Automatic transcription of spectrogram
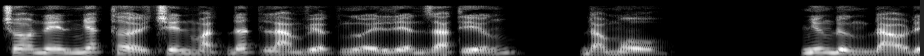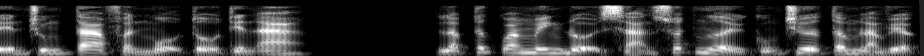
Cho nên nhất thời trên mặt đất làm việc người liền ra tiếng, đào mồ. Nhưng đừng đào đến chúng ta phần mộ tổ tiên A. Lập tức quang minh đội sản xuất người cũng chưa tâm làm việc,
